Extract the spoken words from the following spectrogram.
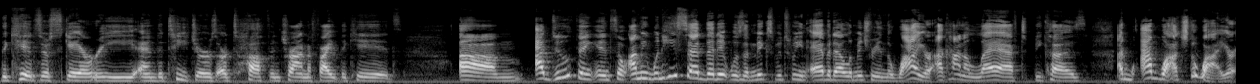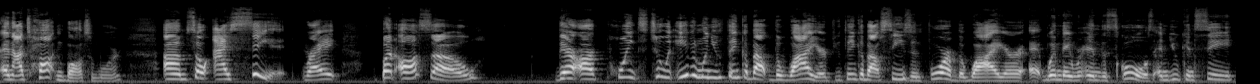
the kids are scary and the teachers are tough and trying to fight the kids. Um, I do think, and so I mean, when he said that it was a mix between Abbott Elementary and The Wire, I kind of laughed because I, I watched The Wire and I taught in Baltimore. Um, so I see it, right? But also, there are points to it. Even when you think about The Wire, if you think about season four of The Wire eh, when they were in the schools, and you can see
